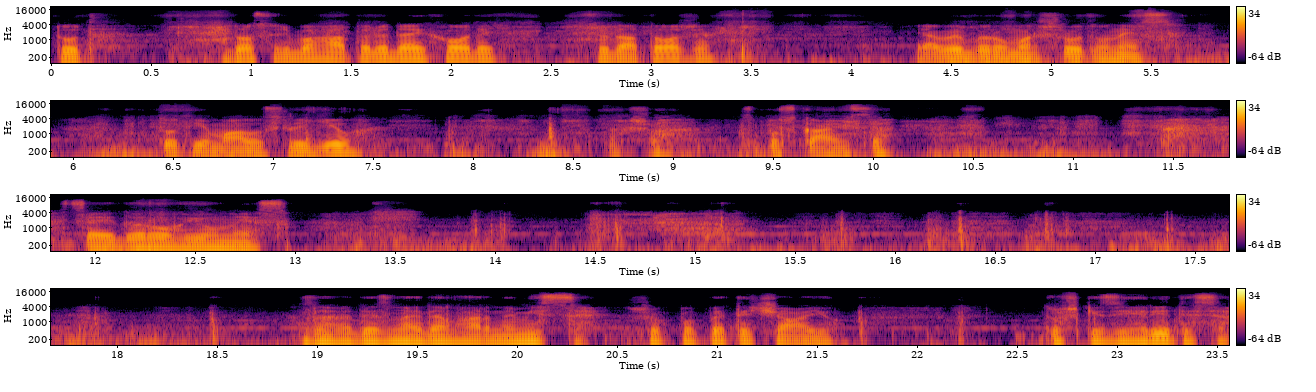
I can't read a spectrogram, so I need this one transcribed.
Тут досить багато людей ходить, сюди теж. Я виберу маршрут вниз. Тут є мало слідів. Так що спускаємося цією дорогою вниз. Зараз десь знайдемо гарне місце, щоб попити чаю. Трошки зігрітися.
